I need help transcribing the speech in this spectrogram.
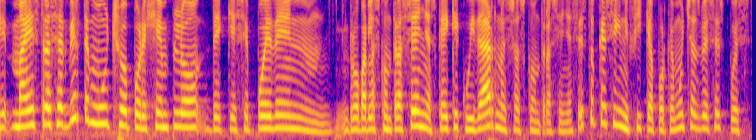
Eh, maestra, se advierte mucho, por ejemplo, de que se pueden robar las contraseñas, que hay que cuidar nuestras contraseñas. ¿Esto qué significa? Porque muchas veces, pues,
